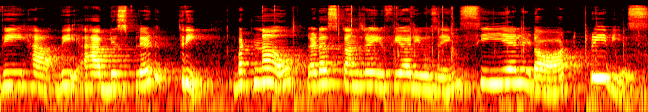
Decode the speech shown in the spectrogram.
we have we have displayed 3 but now let us consider if you are using cl dot previous.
